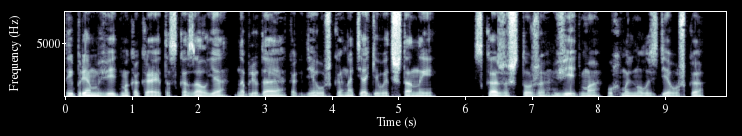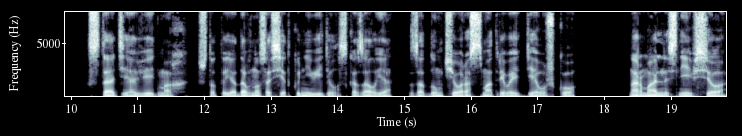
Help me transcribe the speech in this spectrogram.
«Ты прям ведьма какая-то», — сказал я, наблюдая, как девушка натягивает штаны. «Скажешь тоже, ведьма», — ухмыльнулась девушка. «Кстати, о ведьмах. «Что-то я давно соседку не видел», — сказал я, задумчиво рассматривая девушку. «Нормально с ней все.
